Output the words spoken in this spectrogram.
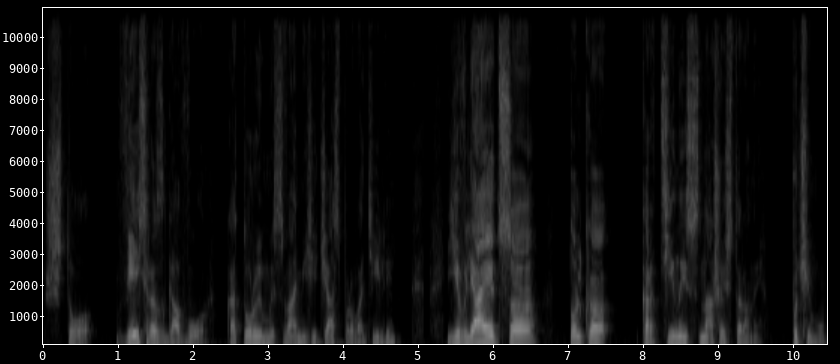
что весь разговор, который мы с вами сейчас проводили, является только картиной с нашей стороны. Почему?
